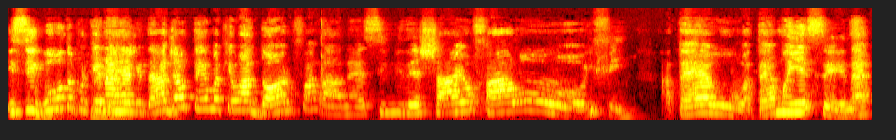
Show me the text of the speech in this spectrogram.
E segundo, porque na realidade é o tema que eu adoro falar, né? Se me deixar, eu falo, enfim, até, o, até amanhecer, né?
